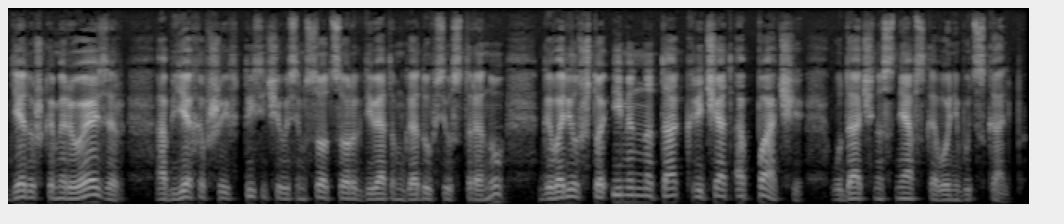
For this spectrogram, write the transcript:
Дедушка Мерюэзер, объехавший в 1849 году всю страну, говорил, что именно так кричат апачи, удачно сняв с кого-нибудь скальп.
